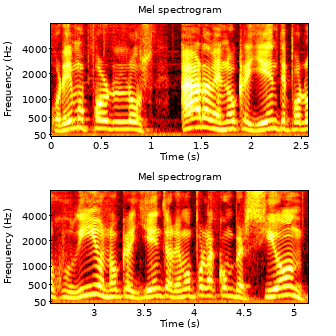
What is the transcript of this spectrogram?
Oremos por los árabes no creyentes, por los judíos no creyentes, oremos por la conversión,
